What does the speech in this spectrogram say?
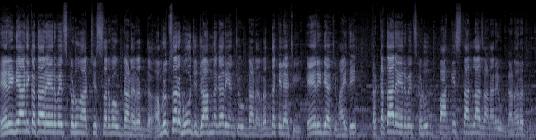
एअर इंडिया आणि कतार एअरवेजकडून आजची सर्व उड्डाणं रद्द. अमृतसर भुज जामनगर यांची उड्डाणं रद्द केल्याची एअर इंडियाची माहिती. तर कतार एअरवेजकडून पाकिस्तानला जाणारे उड्डाणं रद्द.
